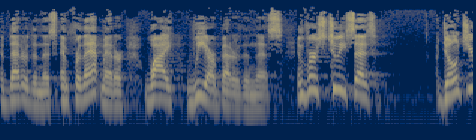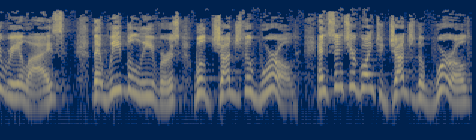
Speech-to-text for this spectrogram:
better than this, and for that matter, why we are better than this. In verse 2 he says, don't you realize that we believers will judge the world? And since you're going to judge the world,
